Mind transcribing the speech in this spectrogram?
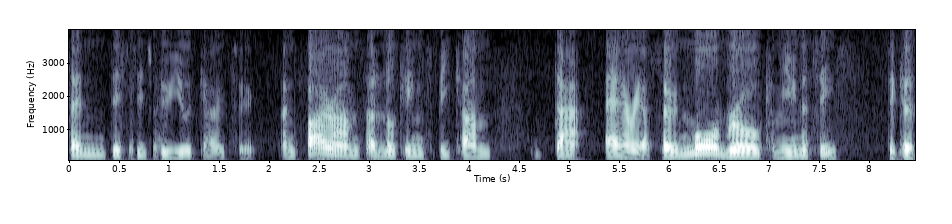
then this is who you would go to. And firearms are looking to become that area. So in more rural communities, because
